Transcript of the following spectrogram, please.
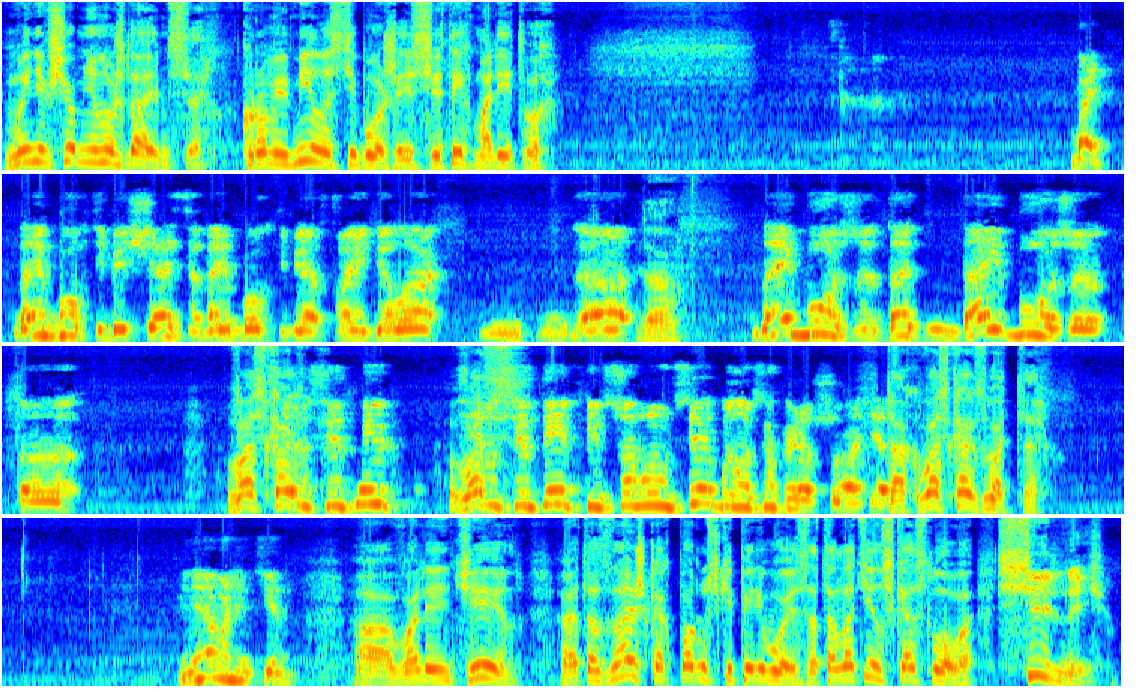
Мы ни в чем не нуждаемся, кроме в милости Божией и святых молитвах. Бать, дай Бог тебе счастья, дай Бог тебе в твоих делах. Да. да. Дай Боже, дай, дай Боже. Э, вас как... Святых, вас... всем святых, и чтобы у всех было все хорошо, отец. Так, вас как звать-то? Меня Валентин. А, Валентин. Это знаешь, как по-русски переводится? Это латинское слово. Сильный.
